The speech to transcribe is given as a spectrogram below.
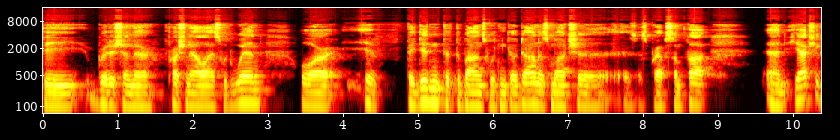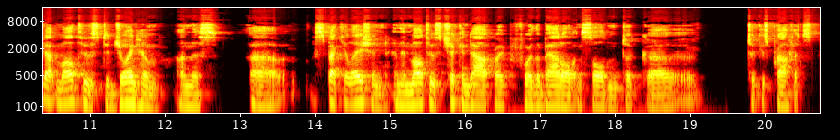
the British and their Prussian allies would win, or if they didn't, that the bonds wouldn't go down as much uh, as, as, perhaps some thought. And he actually got Malthus to join him on this uh, speculation, and then Malthus chickened out right before the battle and sold and took uh, took his profits.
